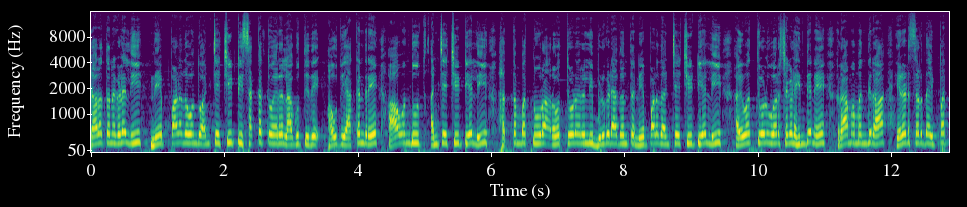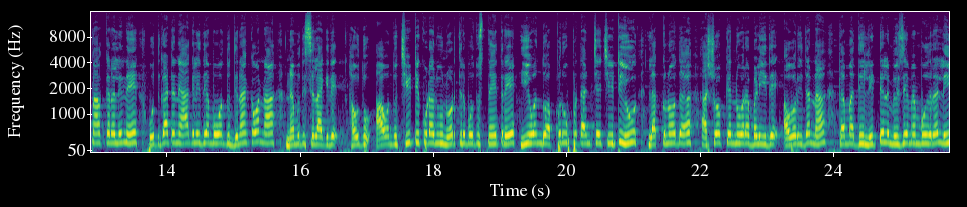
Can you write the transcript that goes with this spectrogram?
ಜಾಲತಾಣಗಳಲ್ಲಿ ನೇಪಾಳದ ಒಂದು ಅಂಚೆ ಚೀಟಿ ಸಖತ್ ವೈರಲ್ ಆಗುತ್ತಿದೆ. ಹೌದು, ಯಾಕಂದ್ರೆ ಆ ಒಂದು ಅಂಚೆ ಚೀಟಿಯಲ್ಲಿ ಹತ್ತೊಂಬತ್ ನೂರ ಅರವತ್ತೇಳರಲ್ಲಿ ಬಿಡುಗಡೆ ನೇಪಾಳದ ಅಂಚೆ ಚೀಟಿಯಲ್ಲಿ ಐವತ್ತೇಳು ವರ್ಷಗಳ ಹಿಂದೆನೆ ರಾಮ ಮಂದಿರ ಎರಡು ಸಾವಿರದ ಇಪ್ಪತ್ನಾಲ್ಕರಲ್ಲಿನೇ ಉದ್ಘಾಟನೆ ಆಗಲಿದೆ ಎಂಬ ಒಂದು ದಿನಾಂಕವನ್ನ ನಮೂದಿಸಲಾಗಿದೆ. ಹೌದು, ಆ ಒಂದು ಚೀಟಿ ಕೂಡ ನೀವು ನೋಡ್ತಿರಬಹುದು ಸ್ನೇಹಿತರೆ. ಈ ಒಂದು ಅಪರೂಪದ ಅಂಚೆ ಚೀಟಿಯು ಲಕ್ನೋದ ಅಶೋಕ್ ಎನ್ನುವರ ಬಳಿ ಇದೆ. ಅವರು ಇದನ್ನ ತಮ್ಮ ದಿ ಲಿಟಲ್ ಮ್ಯೂಸಿಯಂ ಎಂಬುದರಲ್ಲಿ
